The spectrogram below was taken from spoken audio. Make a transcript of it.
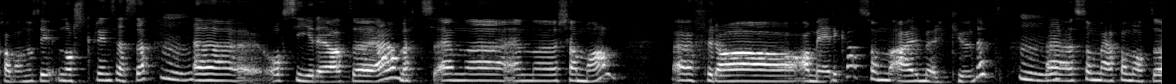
kan man jo si, norsk prinsesse, Mm. uh, og sier det at jeg har møtt en, en sjaman fra Amerika som er mørkhudet. Mm. eh, som er på en måte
